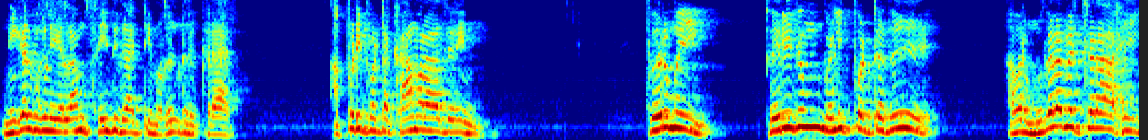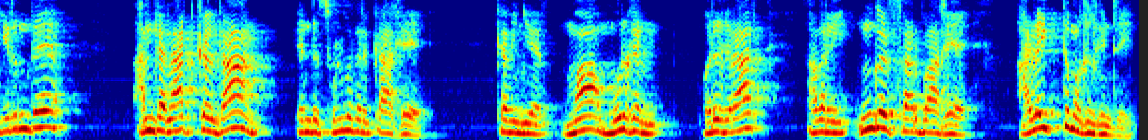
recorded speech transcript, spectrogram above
நிகழ்வுகளை எல்லாம் செய்து காட்டி மகிழ்ந்திருக்கிறார். அப்படிப்பட்ட காமராஜரின் பெருமை பெரிதும் வெளிப்பட்டது. அவர் முதலமைச்சராக இருந்த அந்த நாட்கள்தான் என்று சொல்வதற்காக கவிஞர் மா முருகன் வருகிறார். அவரை உங்கள் சார்பாக அழைத்து மகிழ்கின்றேன்.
